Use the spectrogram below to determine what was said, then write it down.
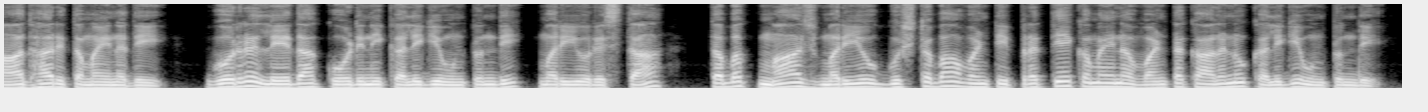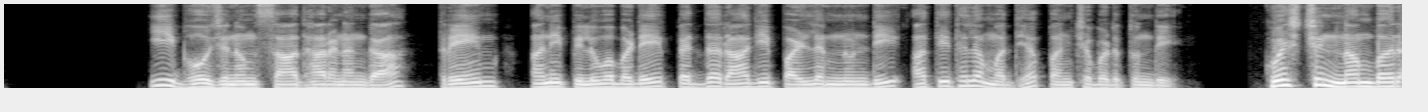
ఆధారితమైనది. గొర్రె లేదా కోడిని కలిగి ఉంటుంది మరియు రిస్తా తబక్ మాజ్ మరియు గుష్టబా వంటి ప్రత్యేకమైన వంటకాలను కలిగి ఉంటుంది. ఈ భోజనం సాధారణంగా ట్రేమ్ అని పిలువబడే పెద్ద రాగి పళ్ళెం నుండి అతిథుల మధ్య పంచబడుతుంది. క్వశ్చన్ నంబర్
